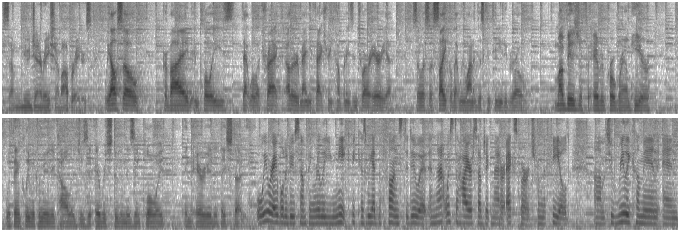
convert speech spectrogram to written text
some new generation of operators. We also provide employees that will attract other manufacturing companies into our area. So it's a cycle that we want to just continue to grow. My vision for every program here within Cleveland Community College is that every student is employed in the area that they study. We were able to do something really unique because we had the funds to do it and that was to hire subject matter experts from the field um, to really come in and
